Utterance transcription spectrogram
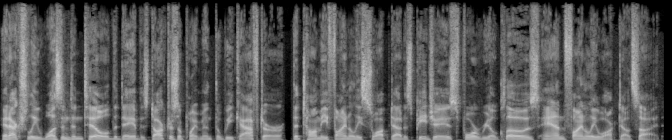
It actually wasn't until the day of his doctor's appointment the week after that Tommy finally swapped out his PJs for real clothes and finally walked outside.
